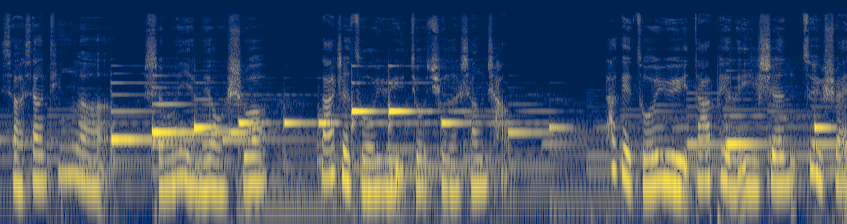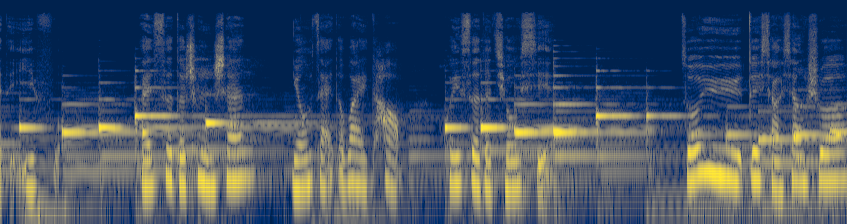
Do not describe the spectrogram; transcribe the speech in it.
小象听了，什么也没有说，拉着左宇就去了商场。他给左宇搭配了一身最帅的衣服：白色的衬衫、牛仔的外套、灰色的球鞋。左宇对小象说：“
